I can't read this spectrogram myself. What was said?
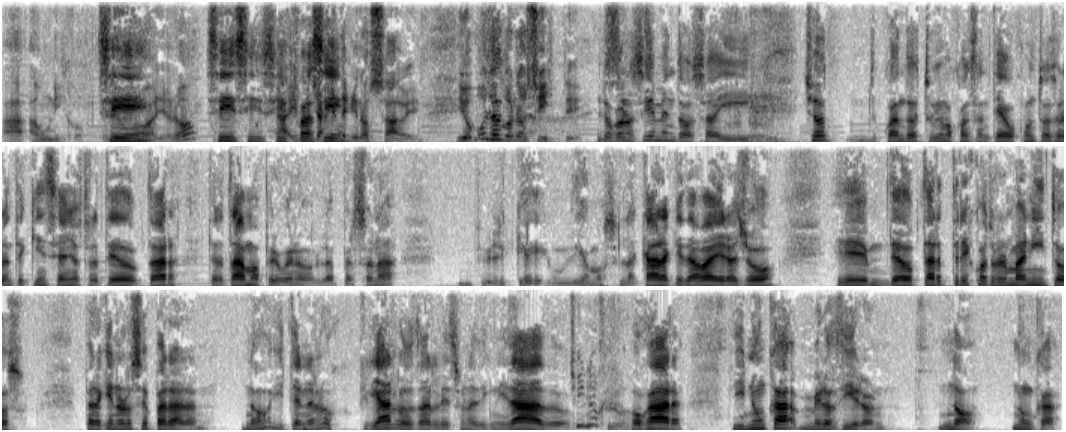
a, a un hijo en Sí. el último año, ¿no? Sí, sí, sí, Hay fue mucha así. gente que no sabe. Digo, vos lo, Lo- conociste. Lo Sí. conocí en Mendoza y yo cuando estuvimos con Santiago juntos durante 15 años traté de adoptar, tratamos, pero bueno, la persona que, digamos, la cara que daba era yo, eh, de adoptar tres, cuatro hermanitos para que no los separaran, ¿no? Y tenerlos, criarlos, darles una dignidad, o- Sí, hogar, y nunca me los dieron, no, nunca.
